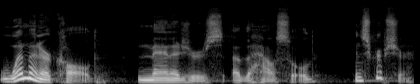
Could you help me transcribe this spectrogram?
Women are called managers of the household in Scripture.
